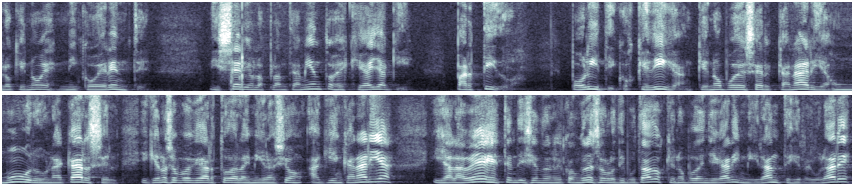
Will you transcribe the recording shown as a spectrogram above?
Lo que no es ni coherente ni serio en los planteamientos es que hay aquí partidos políticos que digan que no puede ser Canarias un muro, una cárcel y que no se puede quedar toda la inmigración aquí en Canarias y a la vez estén diciendo en el Congreso de los Diputados que no pueden llegar inmigrantes irregulares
